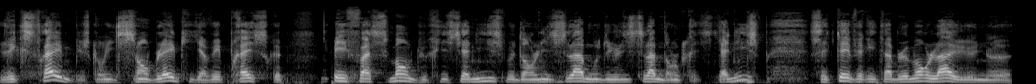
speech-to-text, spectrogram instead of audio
l'extrême, puisqu'il semblait qu'il y avait presque effacement du christianisme dans l'islam ou de l'islam dans le christianisme. C'était véritablement là une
